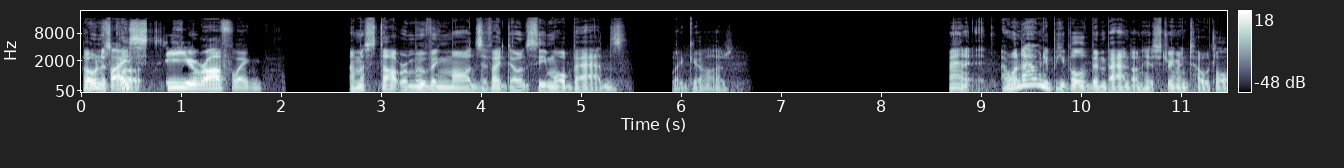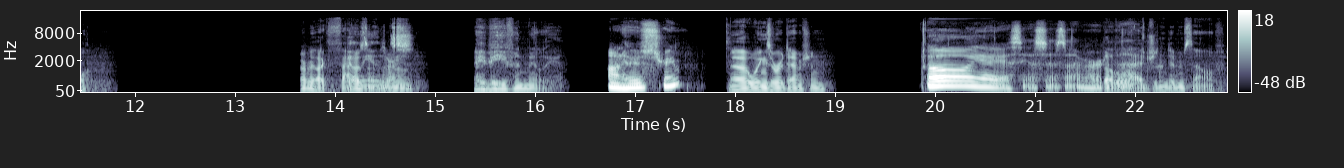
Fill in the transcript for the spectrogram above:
Bonus I see you ruffling. I'm gonna start removing mods if I don't see more bads. My God. Man, I wonder how many people have been banned on his stream in total. Probably like thousands, Billions. right? Maybe even millions. On whose stream? Uh, Wings of Redemption, Oh yeah, yes, yes, yes. I've heard the of that. legend himself.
